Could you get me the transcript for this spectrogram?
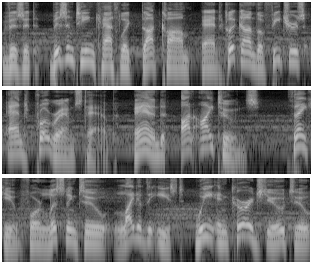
visit ByzantineCatholic.com and click on the Features and Programs tab, and on iTunes. Thank you for listening to Light of the East. We encourage you to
